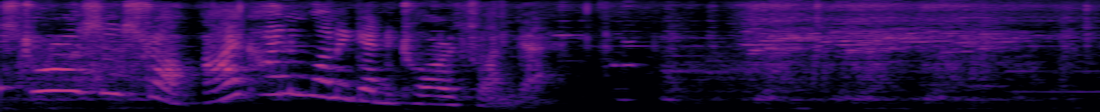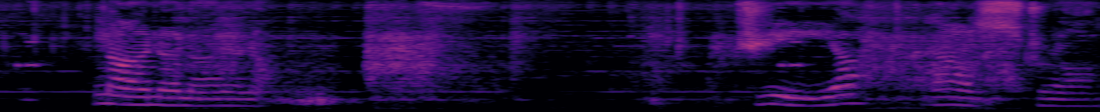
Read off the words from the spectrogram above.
this Tauros so strong? I kind of want to get a Tauros one day. No, no, no, no, no. Gee, that was strong.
